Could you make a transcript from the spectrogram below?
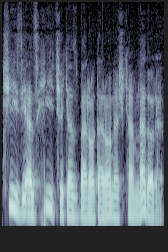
چیزی از هیچ یک از برادرانش کم ندارد.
